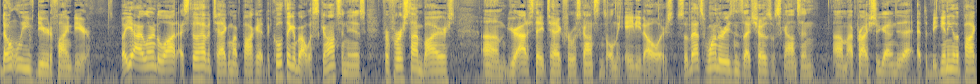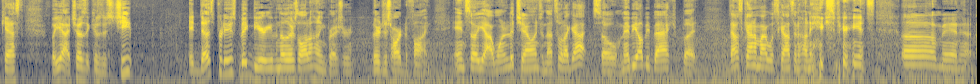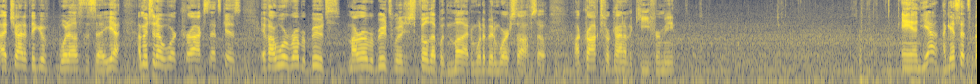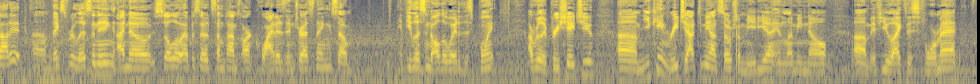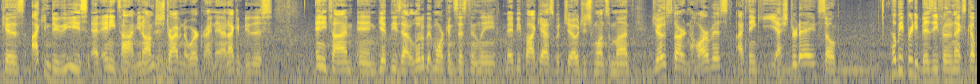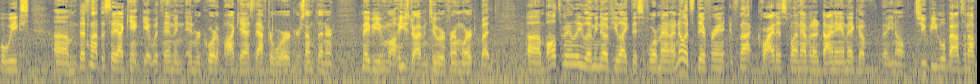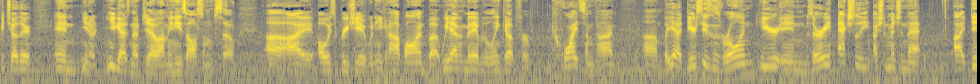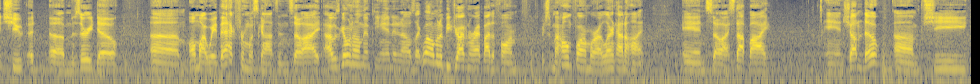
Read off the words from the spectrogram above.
don't leave deer to find deer. But yeah, I learned a lot. I still have a tag in my pocket. The cool thing about Wisconsin is for first time buyers, um, your out of state tag for Wisconsin is only $80. So that's one of the reasons I chose Wisconsin. Um, I probably should have got into that at the beginning of the podcast. But yeah, I chose it because it's cheap. It does produce big deer, even though there's a lot of hunting pressure. They're just hard to find. And so, yeah, I wanted a challenge, and that's what I got. So maybe I'll be back, but that was kind of my Wisconsin hunting experience. Oh man, I try to think of what else to say. Yeah, I mentioned I wore Crocs. That's because if I wore rubber boots, my rubber boots would have just filled up with mud and would have been worse off. So my Crocs were kind of a key for me. And yeah, I guess that's about it. Um, thanks for listening. I know solo episodes sometimes aren't quite as interesting. So if you listened all the way to this point, I really appreciate you. Um, you can reach out to me on social media and let me know um, if you like this format because I can do these at any time. You know, I'm just driving to work right now and I can do this anytime and get these out a little bit more consistently. Maybe podcast with Joe just once a month. Joe's starting harvest, I think, yesterday. So he'll be pretty busy for the next couple weeks. Um, that's not to say I can't get with him and, and record a podcast after work or something, or maybe even while he's driving to or from work. But um, ultimately, let me know if you like this format. I know it's different. It's not quite as fun having a dynamic of uh, you know two people bouncing off each other, and you know you guys know Joe. I mean he's awesome. So uh, I always appreciate when he can hop on, but we haven't been able to link up for quite some time. Um, but yeah, deer season's rolling here in Missouri. Actually, I should mention that I did shoot a, a Missouri doe um, on my way back from Wisconsin. So I, I was going home empty handed and I was like, well, I'm going to be driving right by the farm, which is my home farm where I learned how to hunt. And so I stopped by and shot a doe. Um, she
